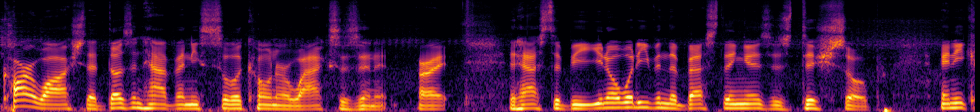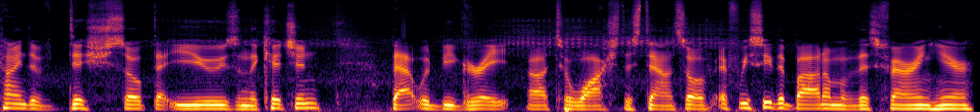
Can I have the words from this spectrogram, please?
car wash that doesn't have any silicone or waxes in it. All right, it has to be, you know what even the best thing is, is dish soap. Any kind of dish soap that you use in the kitchen, that would be great uh, to wash this down. So if, if, we see the bottom of this fairing here,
